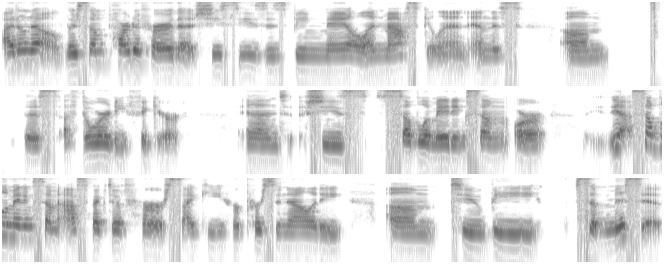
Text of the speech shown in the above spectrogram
I don't know. There's some part of her that she sees as being male and masculine and this um, this authority figure. And she's sublimating some, or yeah, sublimating some aspect of her psyche, her personality, um, to be submissive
